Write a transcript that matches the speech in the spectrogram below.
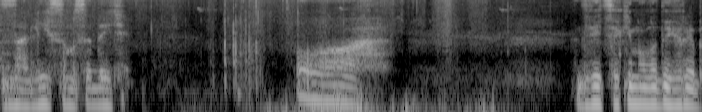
за лісом сидить. О! Дивіться, який молодий гриб.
